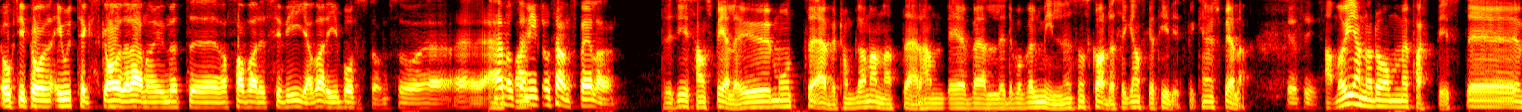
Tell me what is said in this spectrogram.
åkte ju på en otäck skada där när vi mötte, vad fan var det, Sevilla var det i Boston. Så eh, annars en intressant spelare. Precis, han spelar ju mot Everton bland annat där. Han blev väl, det var väl Milner som skadade sig ganska tidigt. Fick han ju spela. Precis. Han var ju en av dem faktiskt, eh,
